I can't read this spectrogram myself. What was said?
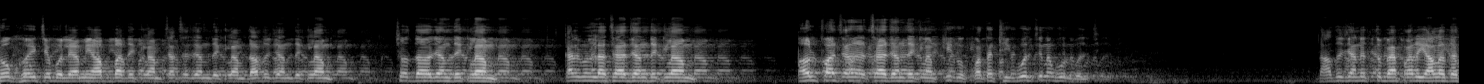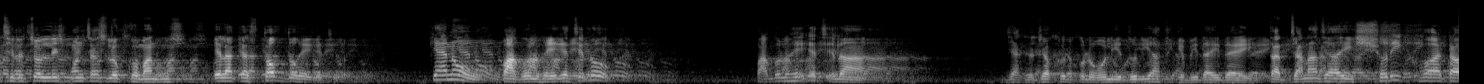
লোক হয়েছে বলে আমি আব্বা দেখলাম, চাচা যান দেখলাম, দাদু যান দেখলাম চোদ্দাও যান দেখলাম, কালিমুল্লাহ চা যান দেখলাম চা যান দেখলাম, কি গো, কথা ঠিক বলছে না ভুল বলছে? দাদু জানের তো ব্যাপারই আলাদা ছিল, চল্লিশ, পঞ্চাশ লক্ষ মানুষ, এলাকা স্তব্ধ হয়ে গেছিল। কেন? পাগল হয়ে গেছে লোক। পাগল হয়ে গেছে না। যাকে যখন কোনো অলি দুনিয়া থেকে বিদায় দেয়, তার জানা যায় শরিক হওয়াটা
